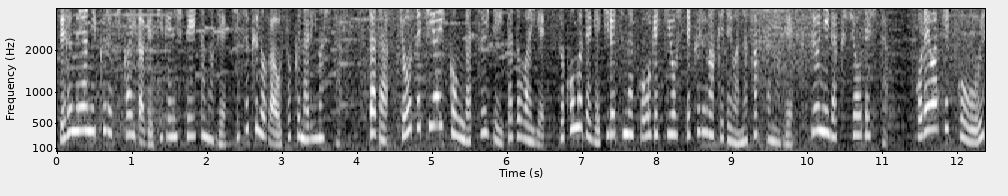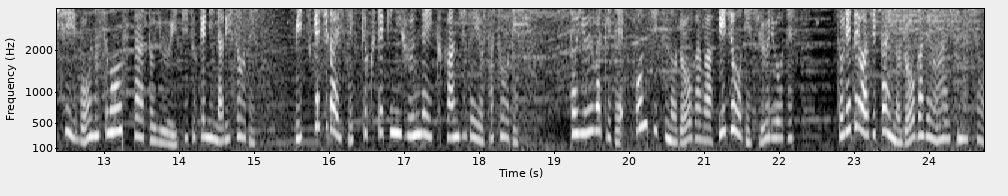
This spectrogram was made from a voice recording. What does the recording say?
ゼルメアに来る機会が激減していたので気づくのが遅くなりました。ただ、強敵アイコンがついていたとはいえ、そこまで激烈な攻撃をしてくるわけではなかったので、普通に楽勝でした。これは結構美味しいボーナスモンスターという位置づけになりそうです。見つけ次第積極的に踏んでいく感じで良さそうです。というわけで、本日の動画は以上で終了です。それでは次回の動画でお会いしましょう。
